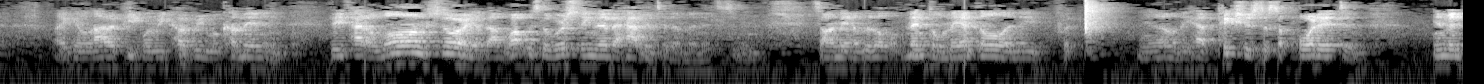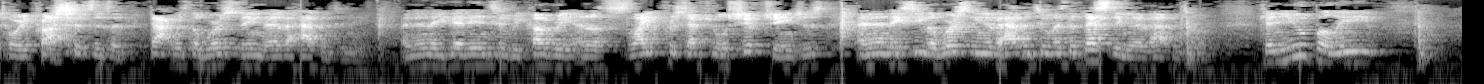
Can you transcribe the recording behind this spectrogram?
Like a lot of people in recovery will come in and they've had a long story about what was the worst thing that ever happened to them, and it's it's on their little mental mantle, and they put, you know, they have pictures to support it and inventory processes, and that was the worst thing that ever happened to me. And then they get into recovery, and a slight perceptual shift changes, and then they see the worst thing that ever happened to them as the best thing that ever happened to them. Can you believe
